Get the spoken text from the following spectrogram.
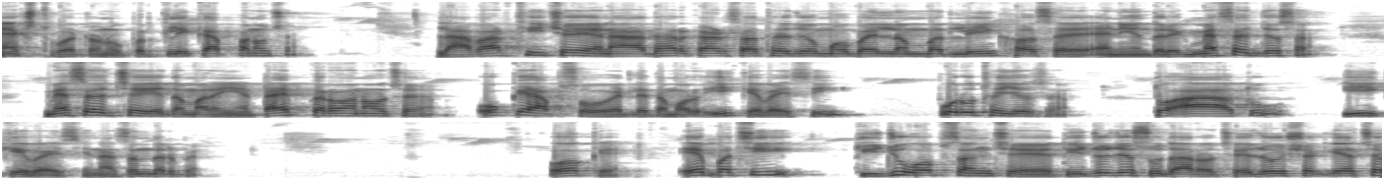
નેક્સ્ટ બટન ઉપર ક્લિક આપવાનું છે. લાભાર્થી છે એના આધાર કાર્ડ સાથે જો મોબાઈલ નંબર લિંક હશે એની અંદર એક મેસેજ જશે. મેસેજ છે એ તમારે અહીંયા ટાઈપ કરવાનો છે. ઓકે આપશો એટલે તમારું ઈ કેવાયસી પૂરું થઈ જશે. તો આ હતું ઈ કેવાયસીના સંદર્ભે. ઓકે એ પછી ત્રીજું ઓપ્શન છે, ત્રીજો જે સુધારો છે જોઈ શકીએ છે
